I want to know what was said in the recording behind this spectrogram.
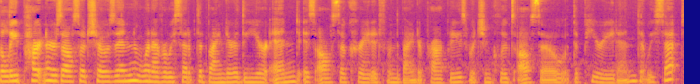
The lead partner is also chosen whenever we set up the binder. The year end is also created from the binder properties, which includes also the period end that we set.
